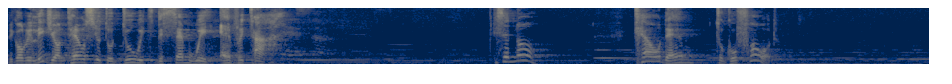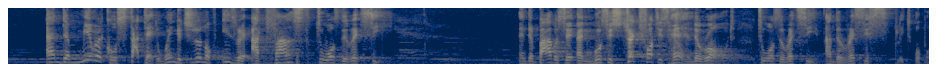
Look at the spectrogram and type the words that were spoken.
Because religion tells you to do it the same way every time. He said, No. Tell them to go forward. And the miracle started when the children of Israel advanced towards the Red Sea. And the Bible said, and Moses stretched forth his hand, the rod, towards the Red Sea, and the Red Sea split open.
